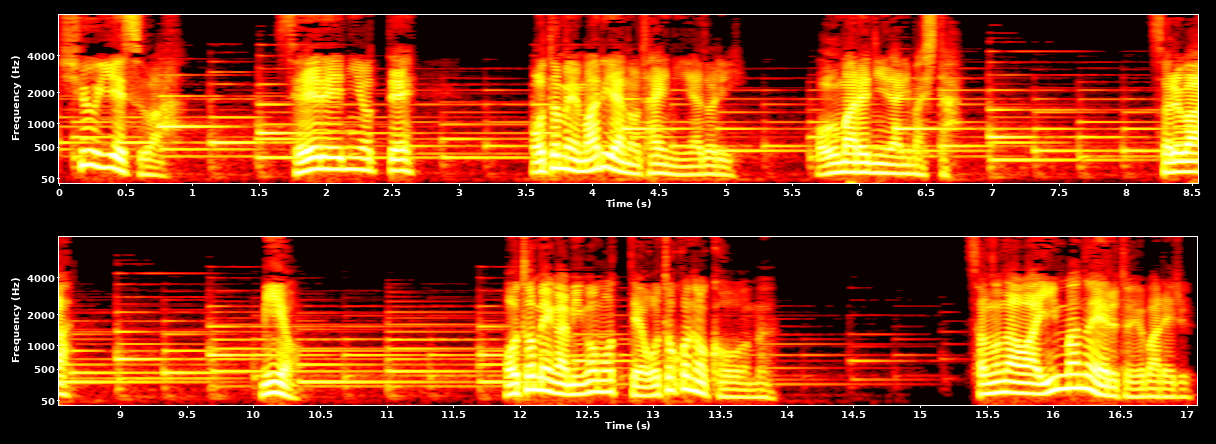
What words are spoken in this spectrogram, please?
主イエスは、精霊によって、乙女マリアの体に宿り、お生まれになりました。それは、見よ。乙女が身ごもって男の子を産む。その名はインマヌエルと呼ばれる。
